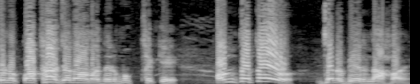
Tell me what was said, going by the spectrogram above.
কোনো কথা যেন আমাদের মুখ থেকে অন্তত যেন বের না হয়।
